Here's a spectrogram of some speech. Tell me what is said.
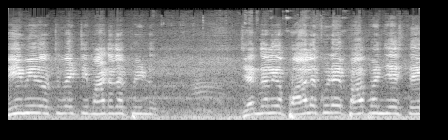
నీ మీద ఒట్టు పెట్టి మాట తప్పిండు. జనరల్గా పాలకుడే పాపం చేస్తే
